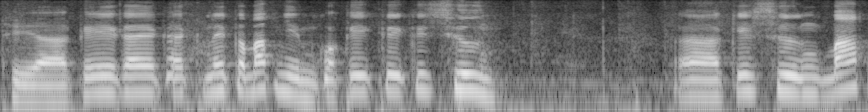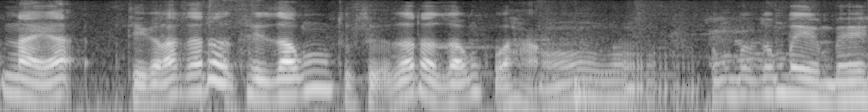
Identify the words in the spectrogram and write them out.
Thì à, cái cái, cái nếu các bác nhìn qua cái cái cái xương à, cái xương bát này á thì các bác rất là thấy giống thực sự rất là giống của hãng giống giống BMW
